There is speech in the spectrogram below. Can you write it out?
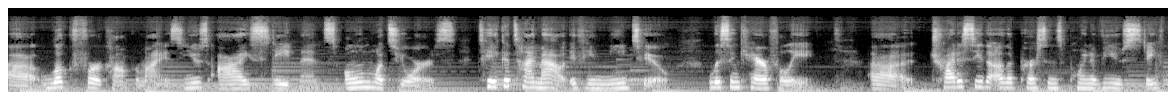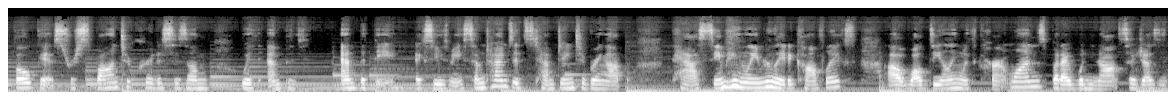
Uh, look for a compromise, use I statements, own what's yours, take a time out if you need to, listen carefully. Uh, try to see the other person's point of view, stay focused, respond to criticism with empathy empathy, excuse me. Sometimes it's tempting to bring up past seemingly related conflicts uh, while dealing with current ones, but I would not suggest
